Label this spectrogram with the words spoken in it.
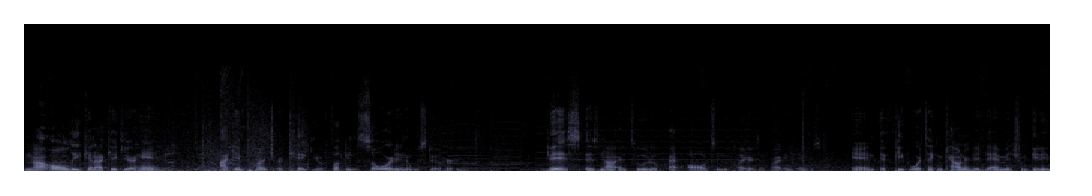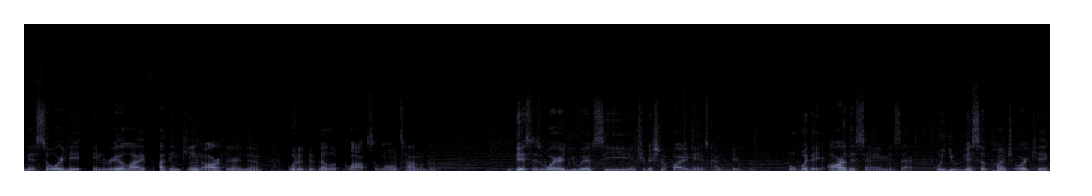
Not only can I kick your hand, I can punch or kick your fucking sword and it will still hurt you. This is not intuitive at all to new players in fighting games. And if people were taking counter hit damage from getting their sword hit in real life, I think King Arthur and them would have developed Glocks a long time ago. This is where UFC and traditional fighting games kind of differ. But where they are the same is that when you miss a punch or a kick,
